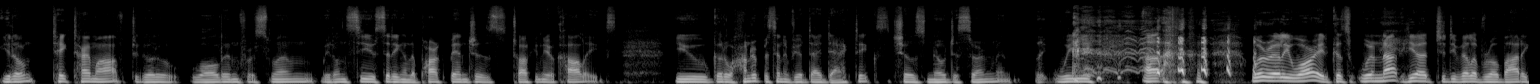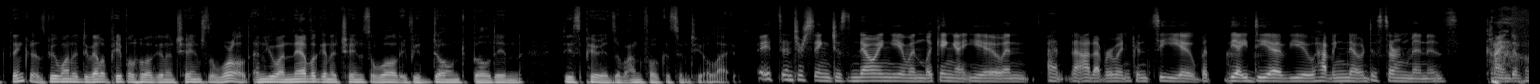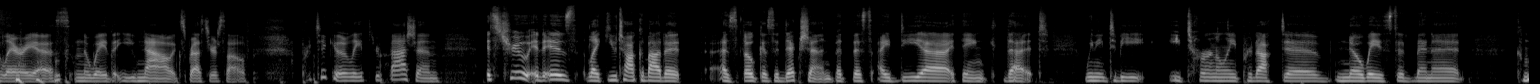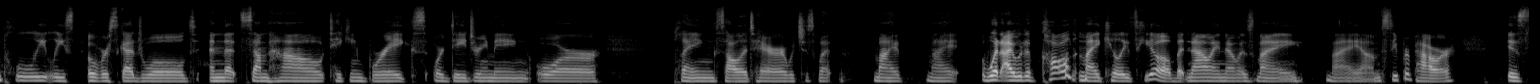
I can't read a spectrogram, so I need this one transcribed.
you don't take time off to go to Walden for a swim. We don't see you sitting on the park benches talking to your colleagues. You go to 100% of your didactics. It shows no discernment. Like we, uh, we're really worried because we're not here to develop robotic thinkers. We want to develop people who are going to change the world. And you are never going to change the world if you don't build in these periods of unfocus into your life. It's interesting just knowing you and looking at you, and, and not everyone can see you, but the idea of you having no discernment is kind of hilarious in the way that you now express yourself, particularly through fashion. It's true. It is like you talk about it as focus addiction, but this idea, I think, that we need to be eternally productive, no wasted minute, completely overscheduled and that somehow taking breaks or daydreaming or playing solitaire which is what my my what I would have called my Achilles heel but now I know is my my um, superpower is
